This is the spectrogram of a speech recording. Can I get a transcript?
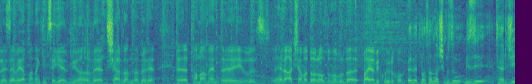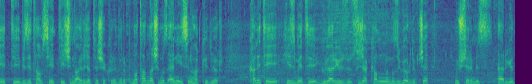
rezerve yapmadan kimse gelmiyor ve dışarıdan da böyle e, tamamen e, hele akşama doğru oldu mu burada baya bir kuyruk oluyor. Evet vatandaşımızın bizi tercih ettiği, bizi tavsiye ettiği için de ayrıca teşekkür ederim. Vatandaşımız en iyisini hak ediyor. Kaliteyi, hizmeti, güler yüzü, sıcakkanlılığımızı gördükçe müşterimiz her gün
